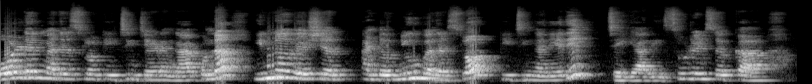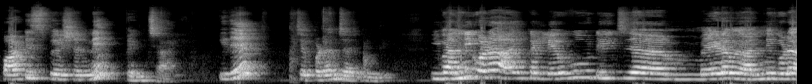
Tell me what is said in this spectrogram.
ఓల్డెన్ మెథడ్స్లో టీచింగ్ చేయడం కాకుండా ఇన్నోవేషన్ అండ్ న్యూ మెథడ్స్లో టీచింగ్ అనేది చేయాలి స్టూడెంట్స్ యొక్క పార్టిసిపేషన్ని పెంచాలి. ఇదే చెప్పడం జరిగింది. ఇవన్నీ కూడా ఇక్కడ లేవు టీచర్ మేడం అన్నీ కూడా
